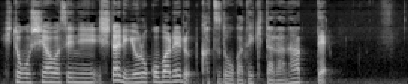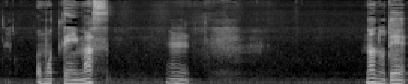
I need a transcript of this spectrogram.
人を幸せにしたり喜ばれる活動ができたらなって思っています。うん。なので、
